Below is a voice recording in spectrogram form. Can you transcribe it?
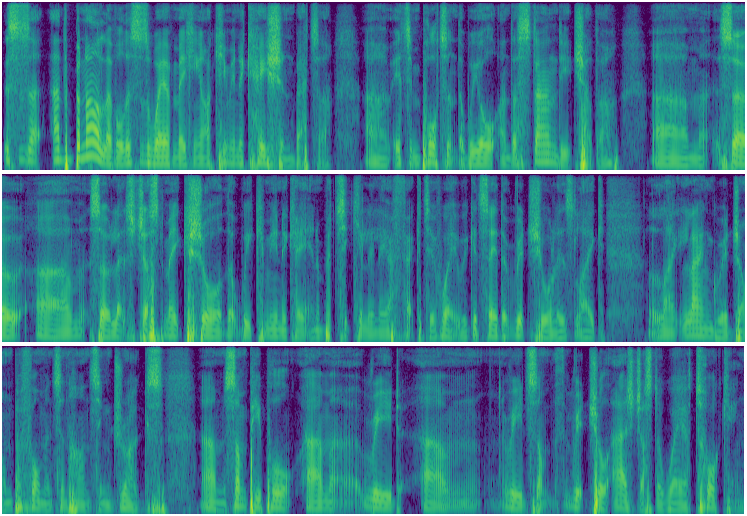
This is a, at the banal level. This is a way of making our communication better. Um, it's important that we all understand each other. Um, so um, so let's just make sure that we communicate in a particularly effective way. We could say that ritual is like like language on performance enhancing drugs. Um, some people um, read um, read some ritual as just a way of talking,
